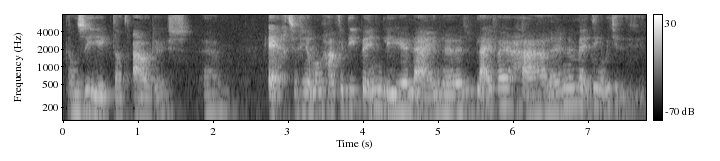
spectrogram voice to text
dan zie ik dat ouders ehm, echt zich helemaal gaan verdiepen in leerlijnen. Ze blijven herhalen. En dingen, weet je,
